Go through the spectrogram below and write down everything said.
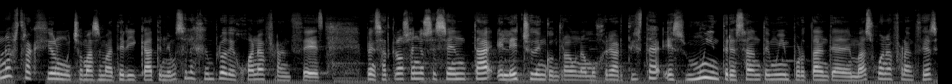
En una abstracción mucho más matérica tenemos el ejemplo de Juana Francés. Pensad que en los años 60 el hecho de encontrar una mujer artista es muy interesante, muy importante. Además, Juana Francés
